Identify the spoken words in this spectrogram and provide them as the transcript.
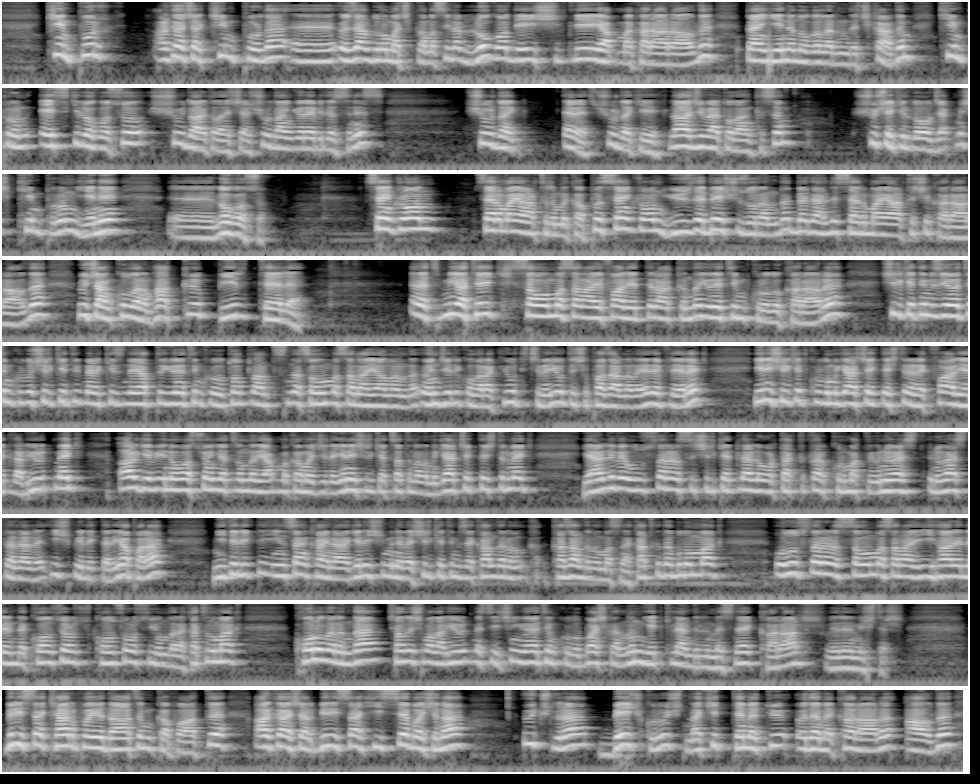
Kimpur Arkadaşlar Kimpur'da e, özel durum açıklamasıyla logo değişikliği yapma kararı aldı. Ben yeni logolarını da çıkardım. Kimpur'un eski logosu şuydu arkadaşlar. Şuradan görebilirsiniz. Şurada evet şuradaki lacivert olan kısım şu şekilde olacakmış. Kimpur'un yeni e, logosu. Senkron sermaye artırımı kapı. Senkron %500 oranında bedelli sermaye artışı kararı aldı. Rüçhan kullanım hakkı 1 TL. Evet Miatek savunma sanayi faaliyetleri hakkında yönetim kurulu kararı. Şirketimiz yönetim kurulu şirketi merkezinde yaptığı yönetim kurulu toplantısında savunma sanayi alanında öncelik olarak yurt içi ve yurt dışı pazarlara hedefleyerek yeni şirket kurulumu gerçekleştirerek faaliyetler yürütmek, ARGE ve inovasyon yatırımları yapmak amacıyla yeni şirket satın alımı gerçekleştirmek, yerli ve uluslararası şirketlerle ortaklıklar kurmak ve üniversitelerle işbirlikleri yaparak nitelikli insan kaynağı gelişimine ve şirketimize kazandırılmasına katkıda bulunmak, uluslararası savunma sanayi ihalelerinde konsors konsorsiyumlara katılmak, konularında çalışmalar yürütmesi için yönetim kurulu başkanının yetkilendirilmesine karar verilmiştir. Brisa kar payı dağıtım kapattı. Arkadaşlar Brisa hisse başına 3 lira 5 kuruş nakit temettü ödeme kararı aldı.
